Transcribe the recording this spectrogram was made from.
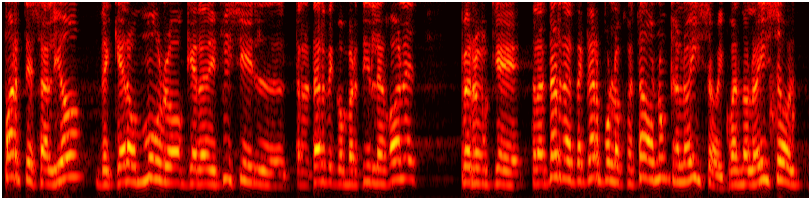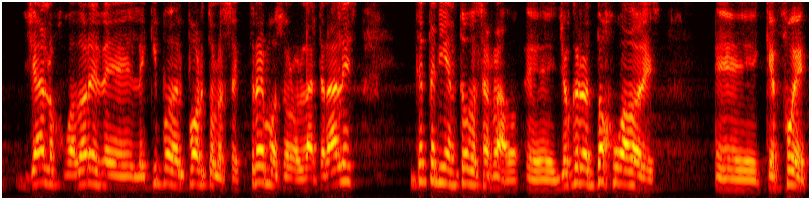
parte salió de que era un muro, que era difícil tratar de convertirles goles, pero que tratar de atacar por los costados nunca lo hizo. Y cuando lo hizo, ya los jugadores del equipo del Porto, los extremos o los laterales, ya tenían todo cerrado. Eh, yo creo dos jugadores, eh, que fue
